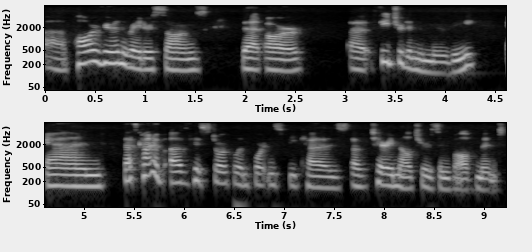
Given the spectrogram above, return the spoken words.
uh, Paul Revere and the Raiders songs that are uh, featured in the movie. And that's kind of of historical importance because of Terry Melcher's involvement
